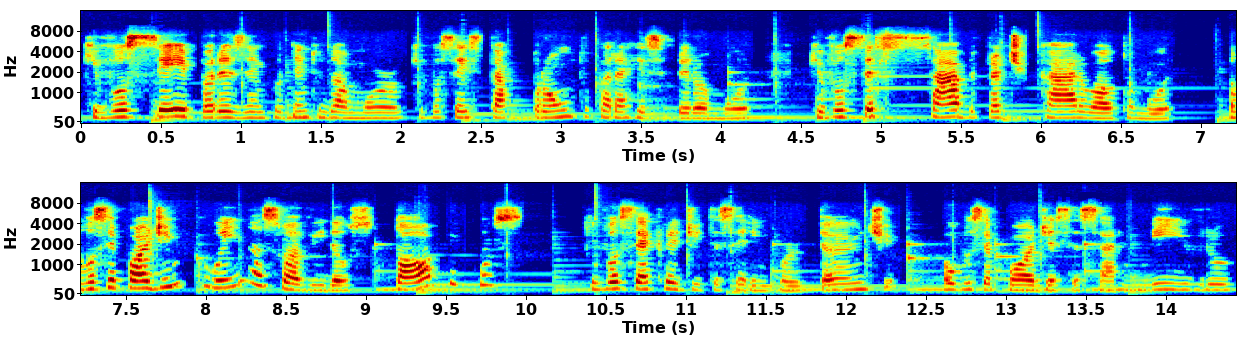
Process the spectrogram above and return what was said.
que você, por exemplo, dentro do amor, que você está pronto para receber o amor, que você sabe praticar o alto amor. Então você pode incluir na sua vida os tópicos que você acredita ser importante, ou você pode acessar um livro,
